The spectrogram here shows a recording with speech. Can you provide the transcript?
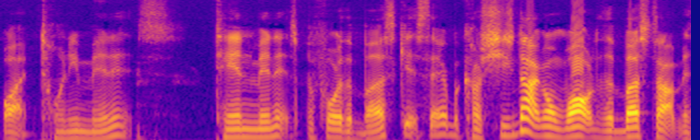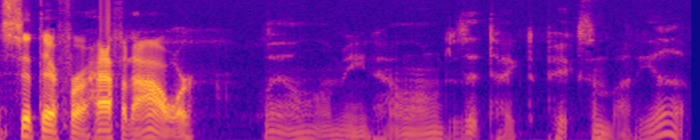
what, 20 minutes? 10 minutes before the bus gets there? Because she's not going to walk to the bus stop and sit there for a half an hour. Well, I mean, how long does it take to pick somebody up?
